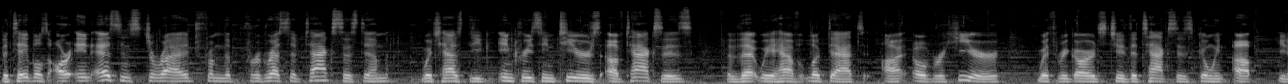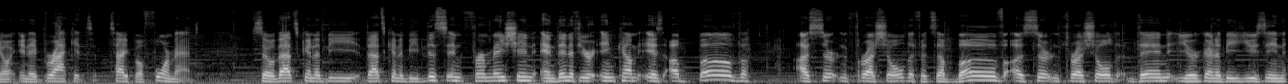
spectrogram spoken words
The tables are in essence derived from the progressive tax system, which has the increasing tiers of taxes that we have looked at uh, over here with regards to the taxes going up, you know, in a bracket type of format. So that's going to be that's going to be this information and then if your income is above a certain threshold, if it's above a certain threshold, then you're going to be using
